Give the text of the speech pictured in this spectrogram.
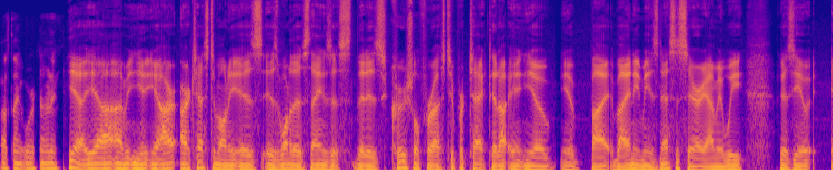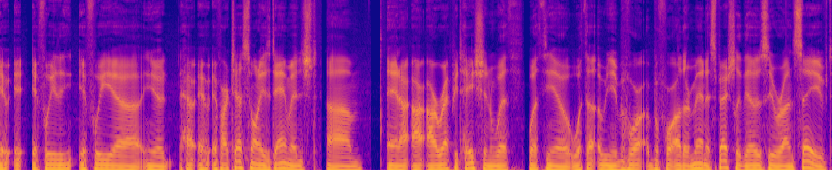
I think worth noting. Yeah, yeah. I mean, yeah, our, our testimony is is one of those things that's that is crucial for us to protect it. Uh, you know, you know, by by any means necessary. I mean, we because you know if, if we if we uh, you know have, if our testimony is damaged, um, and our, our reputation with with you know with uh, you know, before before other men, especially those who are unsaved.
